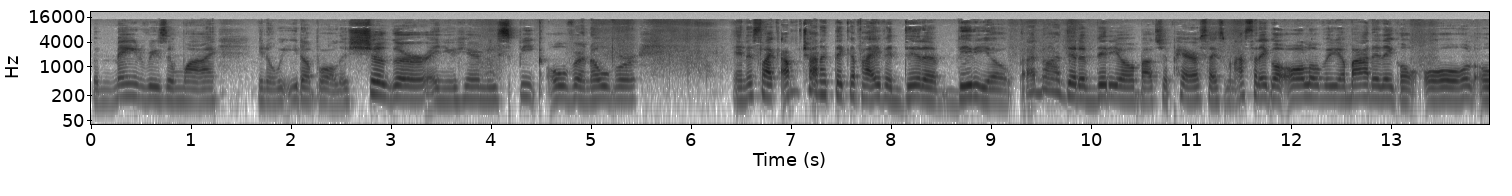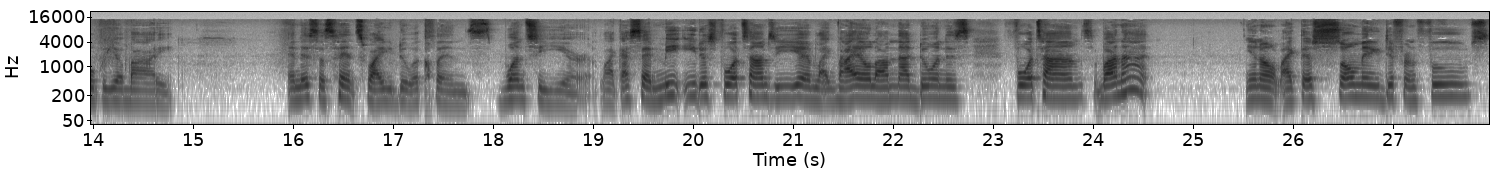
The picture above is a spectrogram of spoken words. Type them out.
the main reason why you know we eat up all this sugar and you hear me speak over and over and it's like I'm trying to think if I even did a video, but I know I did a video about your parasites. When I say they go all over your body, they go all over your body. And this is hence why you do a cleanse once a year. Like I said, meat eaters four times a year. Like Viola, I'm not doing this four times. Why not? You know, like there's so many different foods.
